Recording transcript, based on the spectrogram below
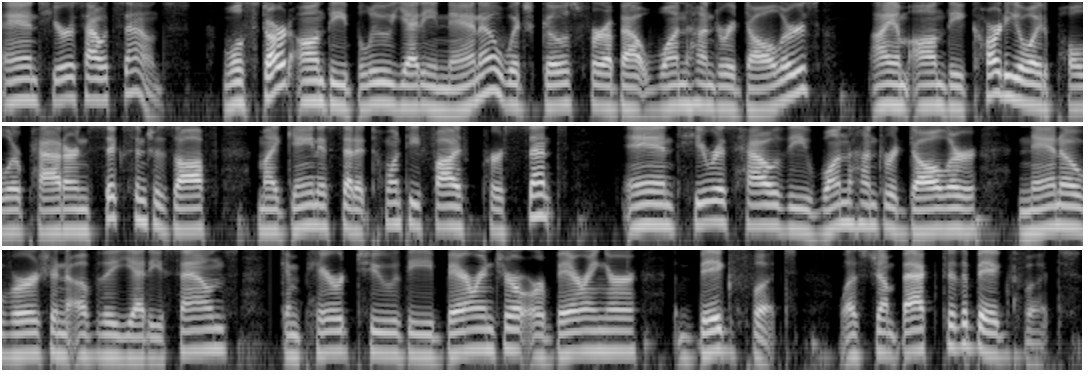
And here's how it sounds. We'll start on the Blue Yeti Nano, which goes for about $100. I am on the cardioid polar pattern, 6 inches off. My gain is set at 25%. And here is how the $100 nano version of the Yeti sounds compared to the Behringer or Behringer Bigfoot. Let's jump back to the Bigfoot.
